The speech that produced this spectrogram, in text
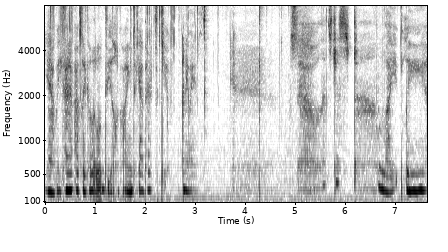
Yeah, we kind of have like a little deal going together. It's cute. Anyways, so let's just lightly,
